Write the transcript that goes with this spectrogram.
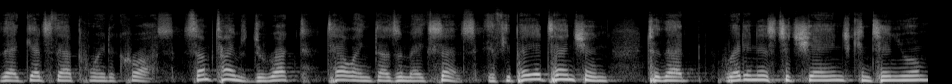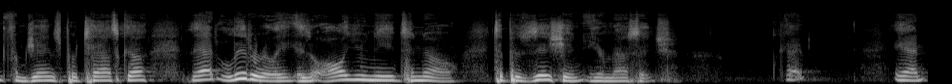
that gets that point across? Sometimes direct telling doesn't make sense. If you pay attention to that readiness to change continuum from James Prochaska. that literally is all you need to know to position your message. Okay? And,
